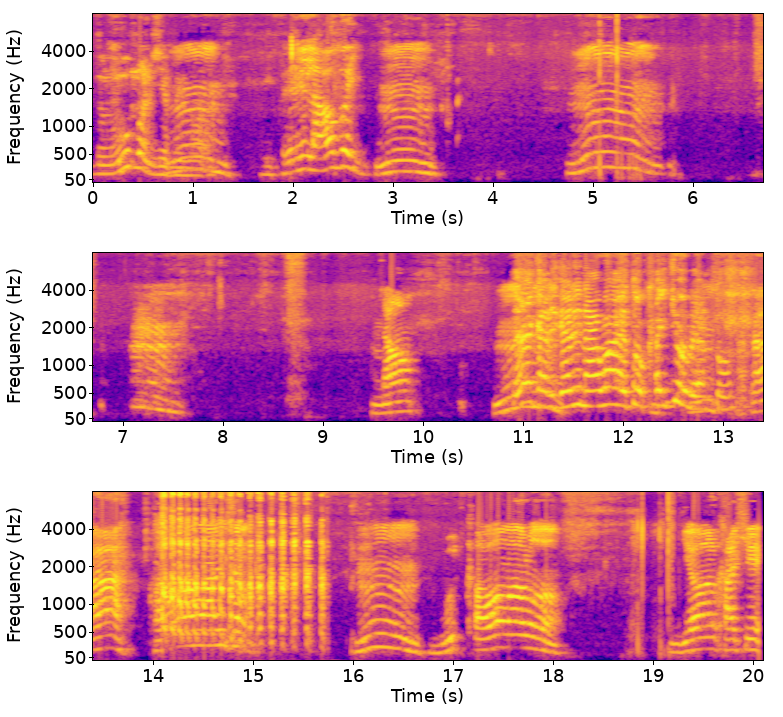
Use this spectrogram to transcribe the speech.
ધૂણવું પડશે. વિફરેને લાવો ભાઈ ના એ ગાડી ગાડી ના આવે તો ખાઈ ગયો બેન તો. હા ખાવા વાળી છે ભૂત ખાવા વાળો ખાશે.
